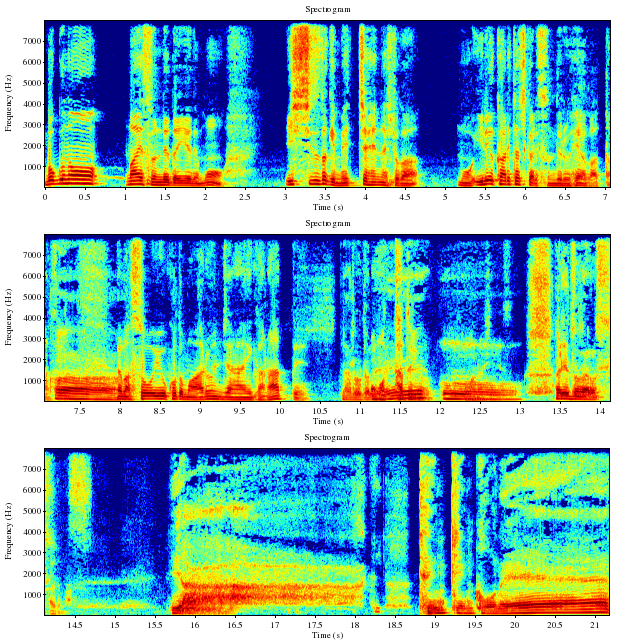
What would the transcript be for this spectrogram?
僕の前住んでた家でも、一室だけめっちゃ変な人が、もう入れ替わり立ち替わり住んでる部屋があったんですよ。あまあそういうこともあるんじゃないかなってあ、なるほどね。思ったといううんお話です。ありがとうございます。あります。いやー、点検口ね。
